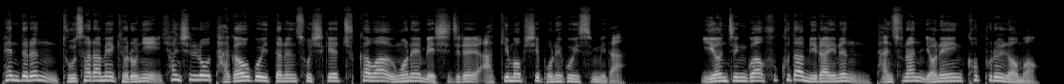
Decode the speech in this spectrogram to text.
팬들은 두 사람의 결혼이 현실로 다가오고 있다는 소식에 축하와 응원의 메시지를 아낌없이 보내고 있습니다. 이현진과 후쿠다 미라이는 단순한 연예인 커플을 넘어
